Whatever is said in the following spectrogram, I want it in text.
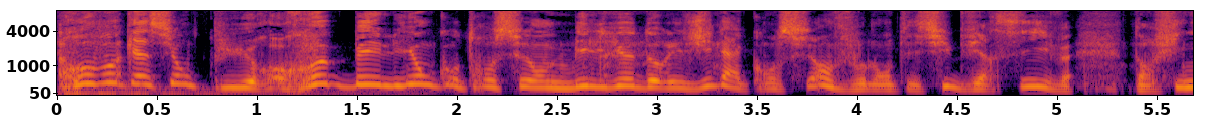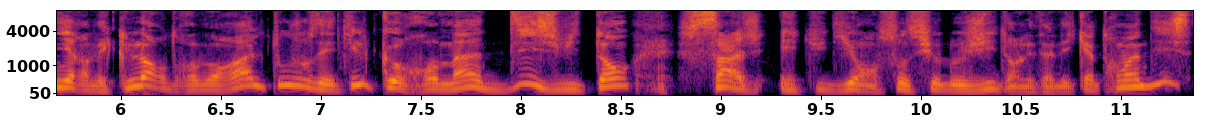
Provocation pure, rébellion contre son milieu d'origine, inconscience, volonté subversive d'en finir avec l'ordre moral. Toujours est-il que Romain, 18 ans, sage étudiant en sociologie dans les années 90,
